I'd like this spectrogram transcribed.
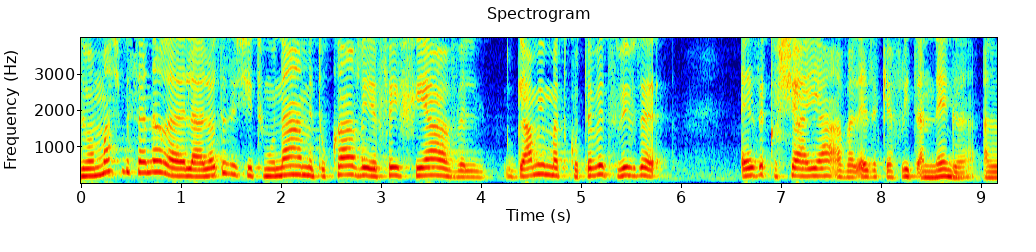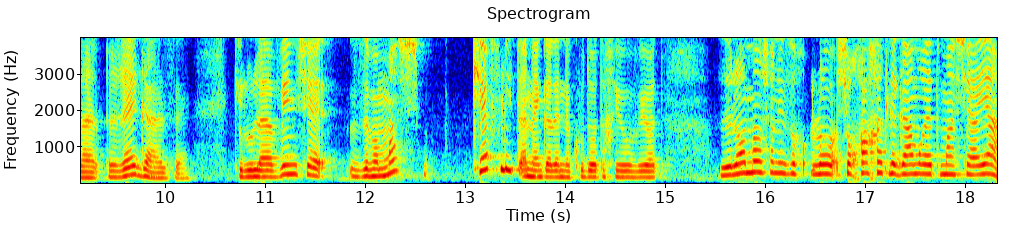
זה ממש בסדר להעלות איזושהי תמונה מתוקה ויפהפייה, וגם אם את כותבת סביב זה, איזה קשה היה, אבל איזה כיף להתענג על הרגע הזה. כאילו להבין שזה ממש כיף להתענג על הנקודות החיוביות. זה לא אומר שאני זוכ... לא, שוכחת לגמרי את מה שהיה.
